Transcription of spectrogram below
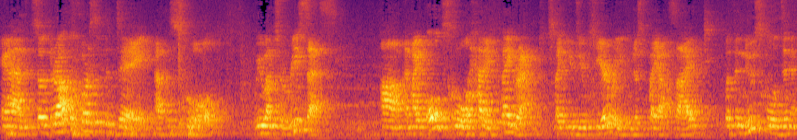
And so throughout the course of the day at the school, we went to recess. Um, and my old school had a playground, like you do here, where you can just play outside. But the new school didn't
